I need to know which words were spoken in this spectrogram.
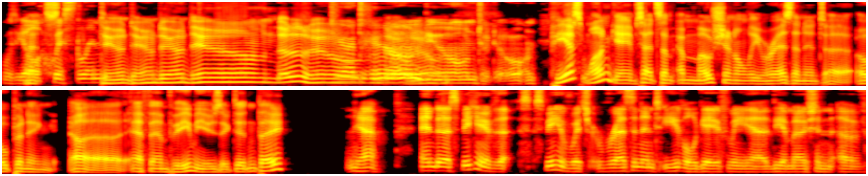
with the old whistling. Doon doon doon doon doon Dun, doon. dun, dun, dun, dun. PS1 games had some emotionally resonant uh, opening uh, FMV music, didn't they? Yeah. And uh, speaking of that, speaking of which, Resident Evil gave me uh, the emotion of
